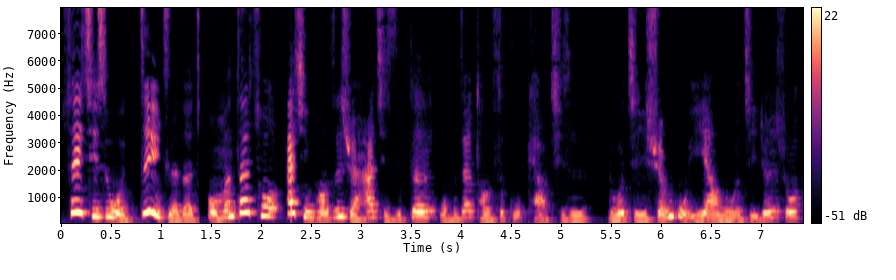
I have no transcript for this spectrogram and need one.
所以其实我自己觉得，我们在说爱情投资学，它其实跟我们在投资股票其实逻辑选股一样逻辑，就是说，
